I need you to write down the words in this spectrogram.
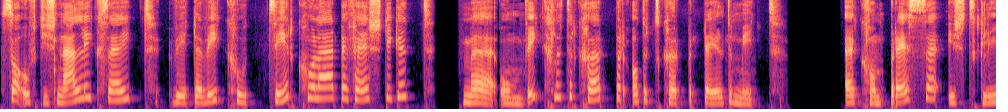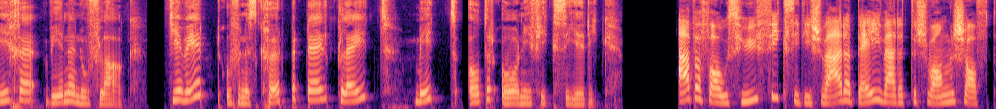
So auf die Schnelle gesagt, wird der Wickel zirkulär befestigt, man umwickelt den Körper oder das Körperteil damit. Eine Kompresse ist das gleiche wie eine Auflage. Die wird auf ein Körperteil gelegt, mit oder ohne Fixierung. Ebenfalls häufig sind die schweren Beine während der Schwangerschaft.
